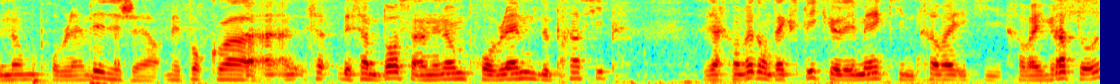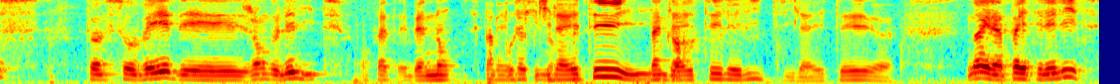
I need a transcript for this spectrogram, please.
énorme problème. PDGR, mais pourquoi Ah, ah, ça- mais ça me pose un énorme problème de principe. C'est-à-dire qu'en fait, on t'explique que les mecs qui, ne travaillent, qui travaillent gratos peuvent sauver des gens de l'élite. En fait, eh bien non, c'est pas Mais possible. parce qu'il a été, il a été l'élite, il a été. euh, Non, il n'a pas été l'élite.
